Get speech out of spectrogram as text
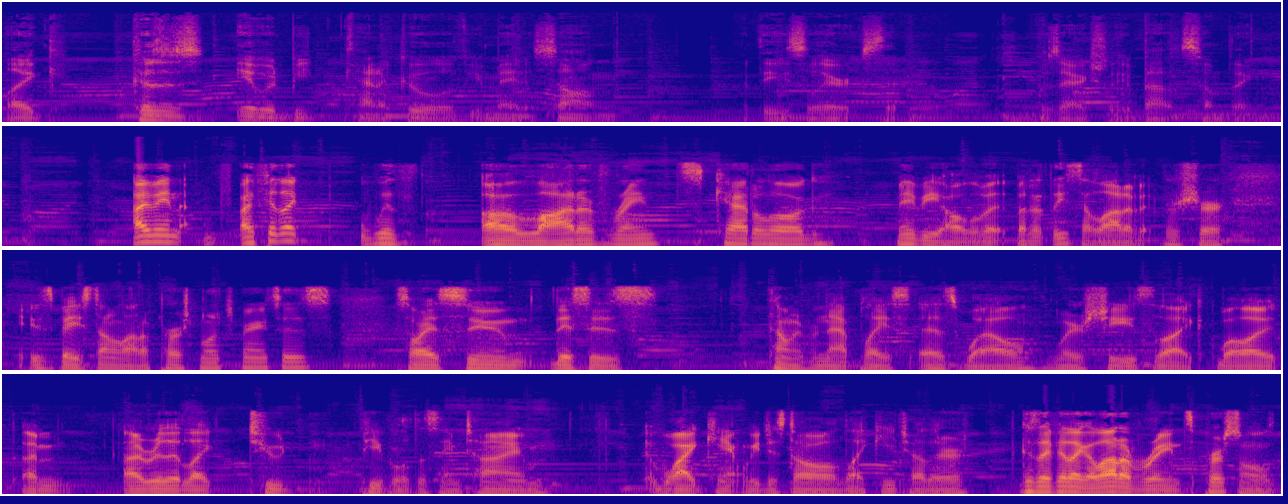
Like, because it would be kind of cool if you made a song with these lyrics that was actually about something. I mean, I feel like with a lot of Rain's catalog, maybe all of it, but at least a lot of it for sure, is based on a lot of personal experiences. So I assume this is coming from that place as well, where she's like, "Well, I, I'm I really like two people at the same time. Why can't we just all like each other?" Because I feel like a lot of Rain's personal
